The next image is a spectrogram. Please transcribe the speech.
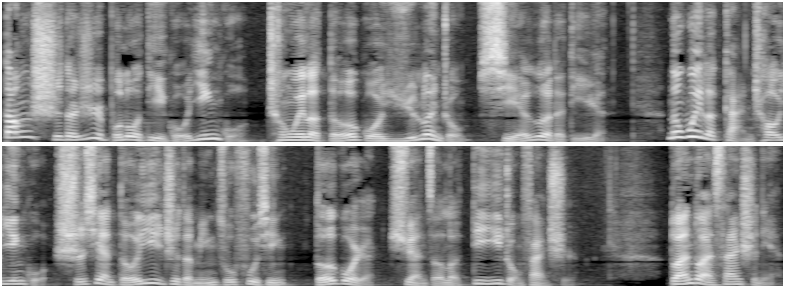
当时的日不落帝国英国成为了德国舆论中邪恶的敌人。那为了赶超英国，实现德意志的民族复兴，德国人选择了第一种范式。短短三十年，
